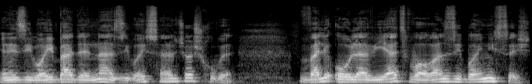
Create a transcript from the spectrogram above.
یعنی زیبایی بده. نه زیبایی سر جاش خوبه. ولی اولویت واقعا زیبایی نیستش.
